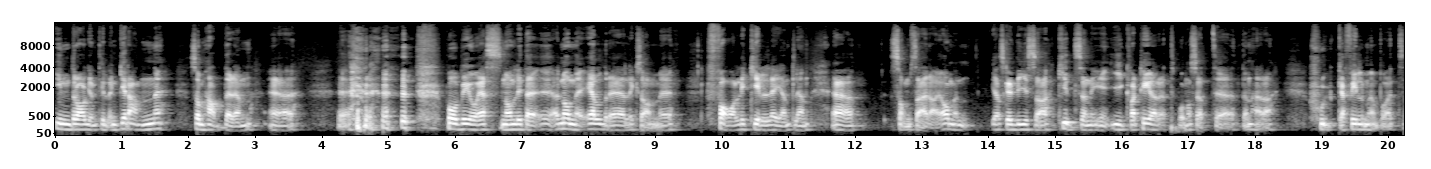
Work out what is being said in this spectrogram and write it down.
indragen till en granne som hade den. Eh, eh, på VHS. Någon, lite, eh, någon äldre liksom eh, farlig kille egentligen. Som så här, ja men jag ska visa kidsen i, i kvarteret på något sätt. Den här sjuka filmen på ett,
